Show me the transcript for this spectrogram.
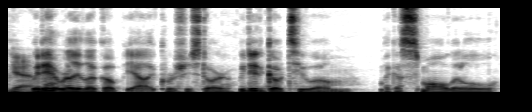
Yeah. We didn't really look up yeah, like grocery store. We did go to um like a small little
